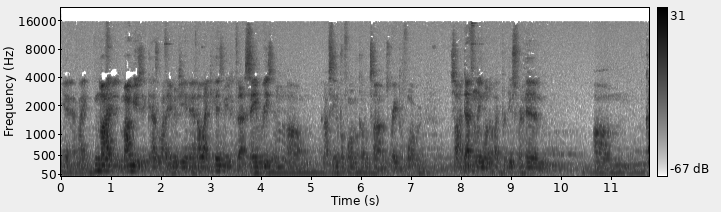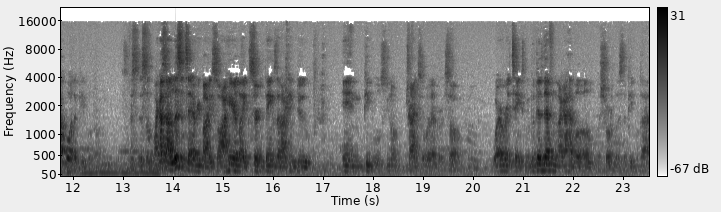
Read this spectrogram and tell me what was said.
Yeah, like my my music has a lot of energy in it, and I like his music for that same reason. Mhm. Um, and I've seen him perform a couple times. Great performer. So I definitely want to like produce for him. Um, a couple other people though. It's, it's, like I said, I listen to everybody, so I hear like certain things that I can do in people's you know tracks or whatever. So wherever it takes me. But there's definitely like I have a, a short list of people that I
